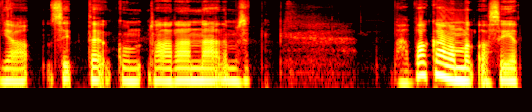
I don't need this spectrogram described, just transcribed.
Ja sitten kun saadaan nämä tämmöiset vähän vakavammat asiat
